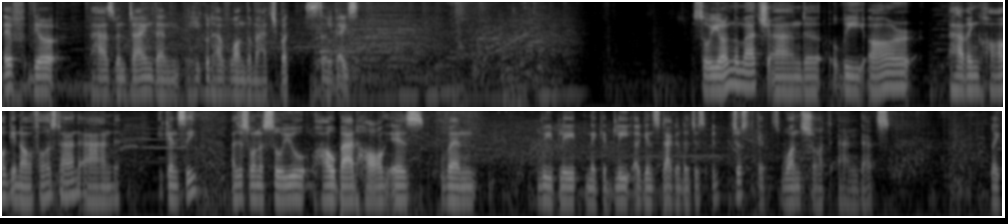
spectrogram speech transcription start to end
if there has been time then he could have won the match. But still guys. So we are in the match. And uh, we are having hog in our first hand and you can see I just want to show you how bad Hog is when we play it nakedly against Dagger Duchess. It just gets one shot and that's like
